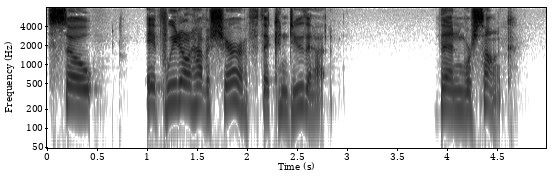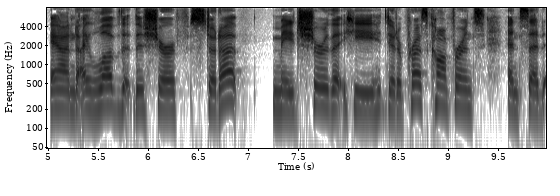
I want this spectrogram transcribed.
So if we don't have a sheriff that can do that, then we're sunk. And I love that this sheriff stood up, made sure that he did a press conference and said,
